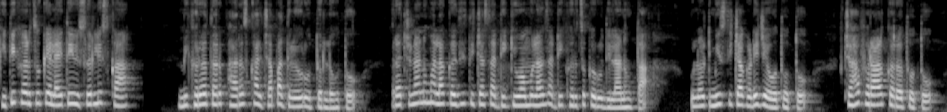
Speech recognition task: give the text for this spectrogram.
किती खर्च केलाय ते विसरलीस का? मी खरं तर फारच खालच्या पातळीवर उतरलो होतो. रचनानं मला कधी तिच्यासाठी किंवा मुलांसाठी खर्च करू दिला नव्हता. उलट मीच तिच्याकडे जेवत होतो. चहा फराळ करत होतो.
